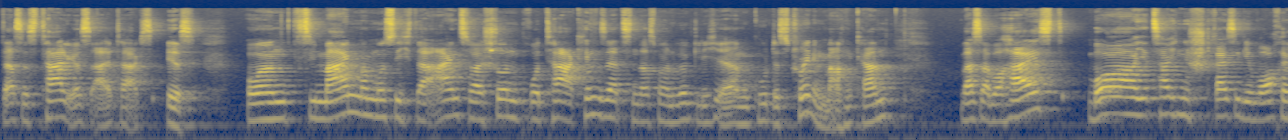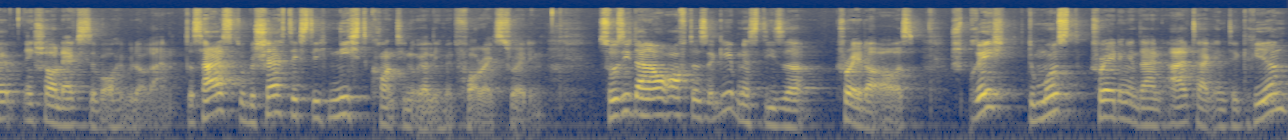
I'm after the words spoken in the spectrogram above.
dass es Teil ihres Alltags ist. Und sie meinen, man muss sich da ein, zwei Stunden pro Tag hinsetzen, dass man wirklich ähm, gutes Trading machen kann. Was aber heißt, boah, jetzt habe ich eine stressige Woche, ich schaue nächste Woche wieder rein. Das heißt, du beschäftigst dich nicht kontinuierlich mit Forex Trading. So sieht dann auch oft das Ergebnis dieser Trader aus. Sprich, du musst Trading in deinen Alltag integrieren.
